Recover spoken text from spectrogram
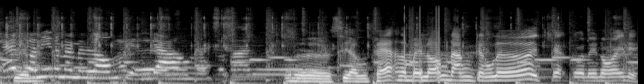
แค่ตัวนี้ทำไมมันร้องเสียงยาวเลยเออเสียงแพะทำไมร้องดังจังเลย แพะตัวน้อยๆนี่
